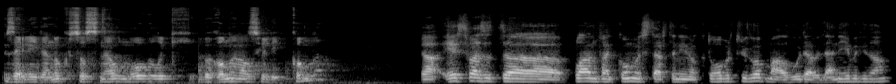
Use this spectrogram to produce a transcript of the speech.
Zijn jullie dan ook zo snel mogelijk begonnen als jullie konden? Ja, eerst was het plan van komen we starten in oktober terug op, maar al goed dat we dat niet hebben gedaan.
